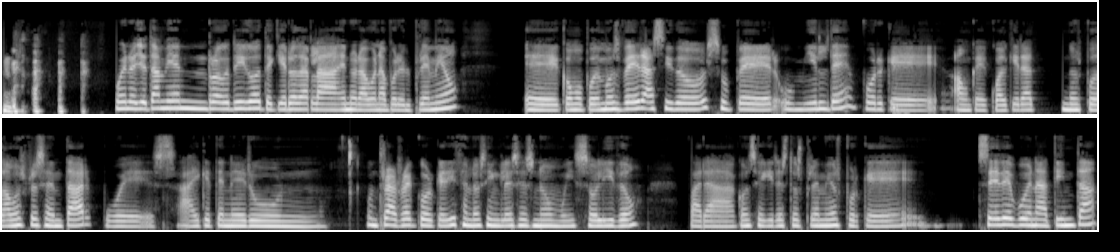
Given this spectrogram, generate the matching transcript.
Bueno, yo también, Rodrigo, te quiero dar la enhorabuena por el premio. Eh, como podemos ver, ha sido súper humilde porque aunque cualquiera nos podamos presentar, pues hay que tener un, un track record que dicen los ingleses no muy sólido para conseguir estos premios porque sé de buena tinta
